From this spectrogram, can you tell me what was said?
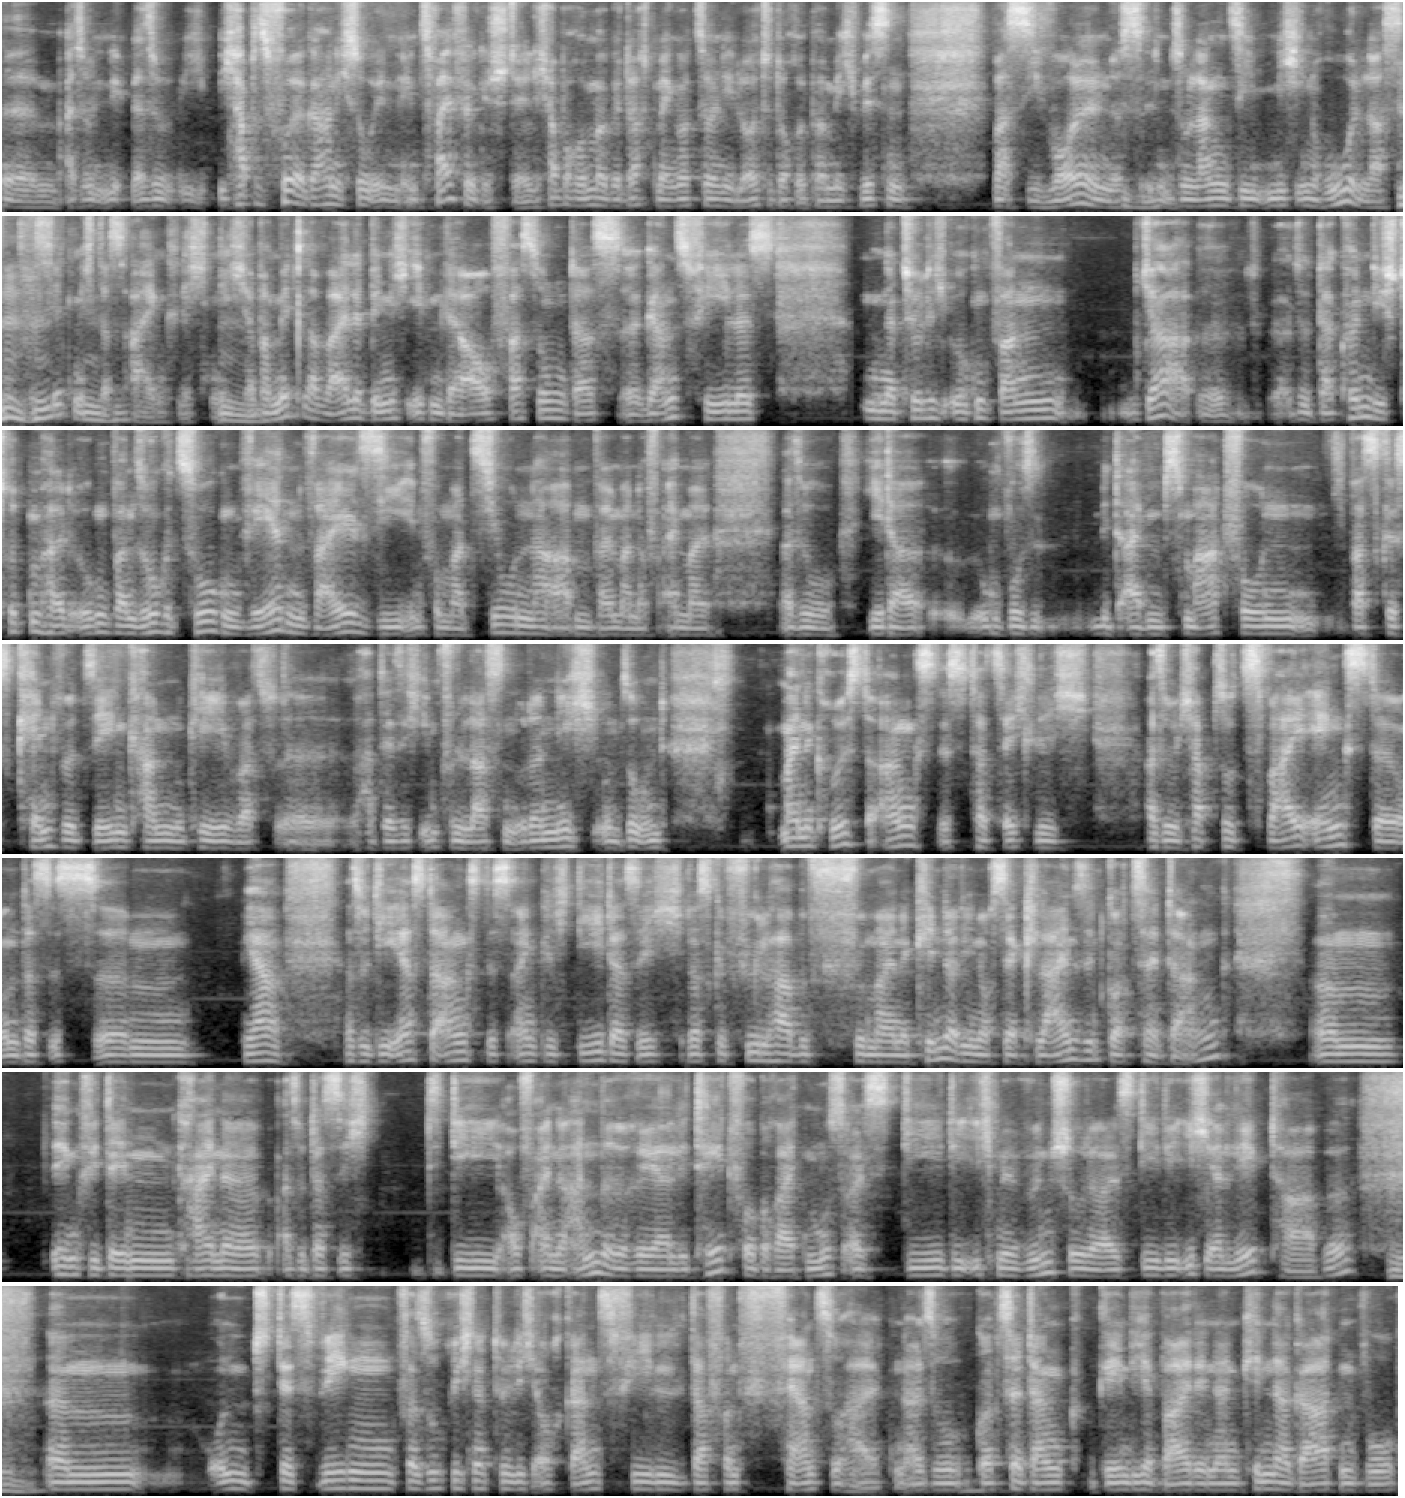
ähm, also, also ich, ich habe das vorher gar nicht so in, in Zweifel gestellt. Ich habe auch immer gedacht, mein Gott, sollen die Leute doch über mich wissen, was sie wollen. Das, mhm. solange sie mich in Ruhe lassen, mhm. interessiert mich mhm. das eigentlich nicht. Mhm. Aber mittlerweile bin ich eben der Auffassung, dass äh, ganz vieles natürlich irgendwann ja, äh, also da können die Strippen halt irgendwann so gezogen werden, weil sie Informationen haben, weil man auf einmal, also jeder irgendwo mit einem Smartphone, was gescannt wird, sehen kann, okay, was äh, hat er sich impfen lassen oder nicht und so. Und meine größte Angst ist tatsächlich, also ich habe so zwei Ängste und das ist ähm, ja, also die erste Angst ist eigentlich die, dass ich das Gefühl habe, für meine Kinder, die noch sehr klein sind, Gott sei Dank, ähm, irgendwie denen keine, also dass ich die auf eine andere Realität vorbereiten muss als die, die ich mir wünsche oder als die, die ich erlebt habe. Mhm. Ähm, und deswegen versuche ich natürlich auch ganz viel davon fernzuhalten. Also Gott sei Dank gehen die hier beide in einen Kindergarten, wo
